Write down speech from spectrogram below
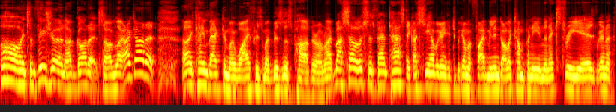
Oh, it's a vision. I've got it. So I'm like, I got it. And I came back to my wife, who's my business partner. I'm like, Marcella, this is fantastic. I see how we're going to get to become a five million dollar company in the next three years. We're going to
